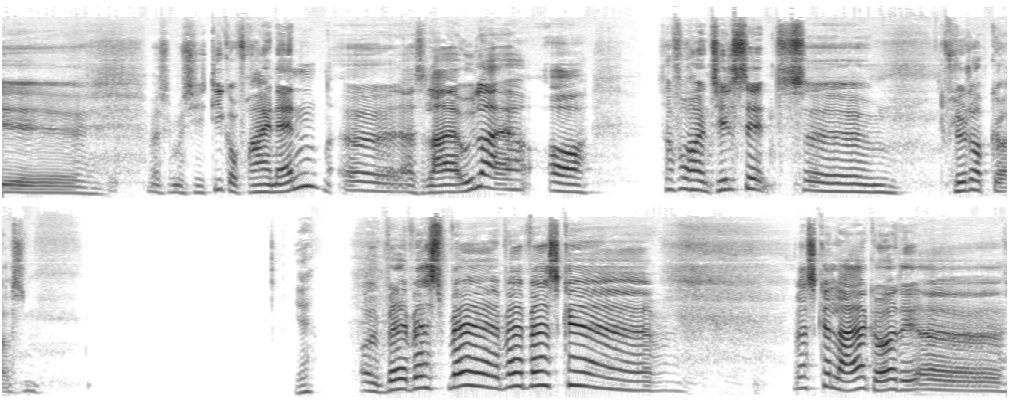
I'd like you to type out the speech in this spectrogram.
øh, hvad skal man sige, de går fra hinanden, øh, altså lejer og udlejer, og så får han tilsendt øh, flytteopgørelsen. Ja. Og hvad, hvad, hvad, hvad, hvad skal hvad skal lejer gøre det? Øh,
